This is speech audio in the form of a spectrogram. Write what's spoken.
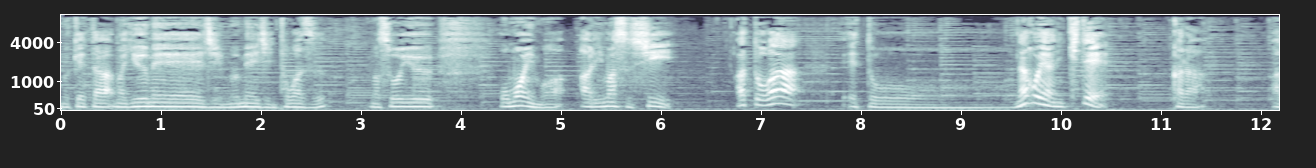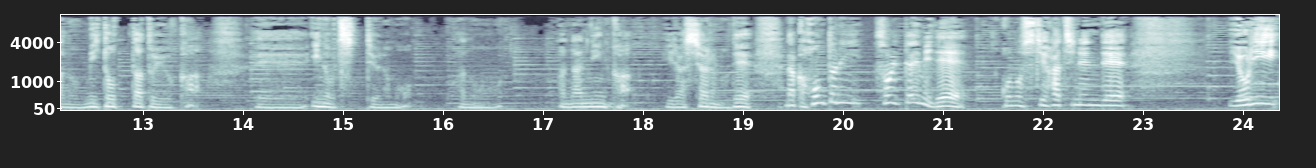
向けた、まあ、有名人、無名人問わず、まあ、そういう思いもありますし、あとは、えっと、名古屋に来てから、あの、見とったというか、えー、命っていうのも、あの、まあ、何人かいらっしゃるので、なんか本当にそういった意味で、この7、8年で、より、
